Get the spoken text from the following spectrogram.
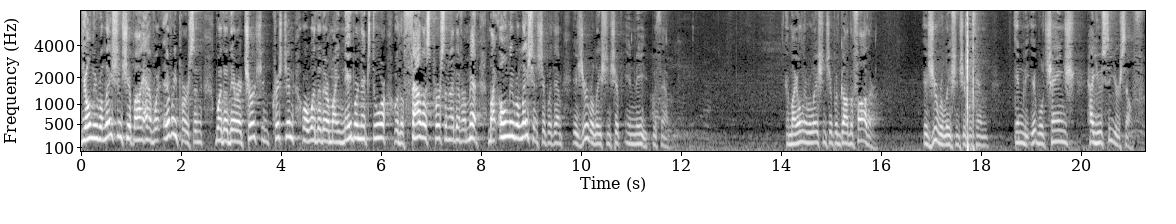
The only relationship I have with every person, whether they're a church and Christian or whether they're my neighbor next door or the foulest person I've ever met, my only relationship with them is your relationship in me with them. And my only relationship with God the Father is your relationship with Him in me. It will change how you see yourself.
